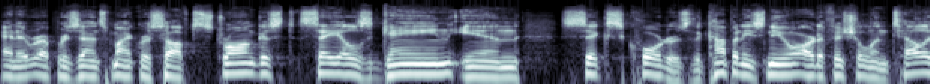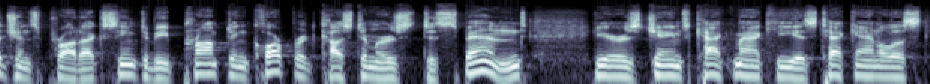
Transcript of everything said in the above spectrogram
and it represents Microsoft's strongest sales gain in six quarters. The company's new artificial intelligence products seem to be prompting corporate customers to spend. Here's James Cakmak. He is tech analyst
